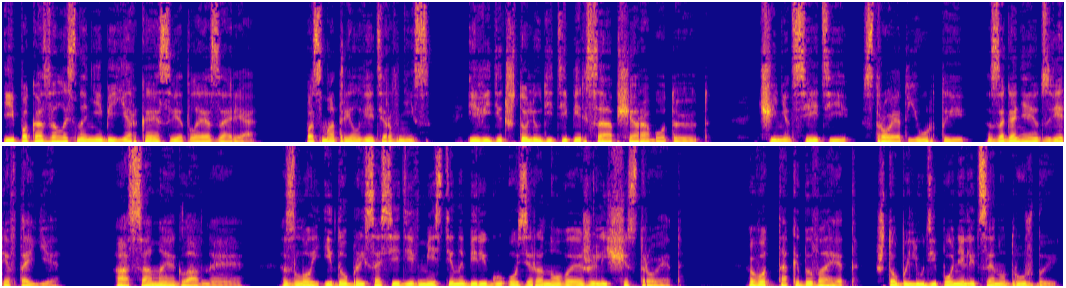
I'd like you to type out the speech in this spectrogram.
и показалась на небе яркая светлая заря. Посмотрел ветер вниз и видит, что люди теперь сообща работают. Чинят сети, строят юрты, загоняют зверя в тайге. А самое главное, Злой и добрый соседи вместе на берегу озера новое жилище строят. Вот так и бывает, чтобы люди поняли цену дружбы,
